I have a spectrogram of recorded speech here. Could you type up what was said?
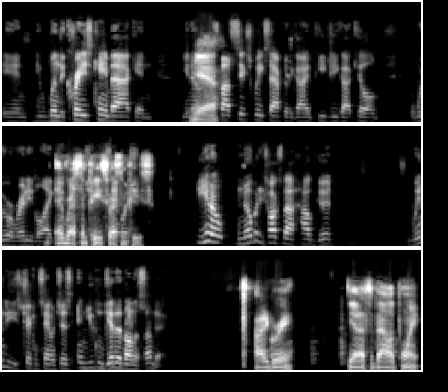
and when the craze came back, and you know, it Yeah. was about six weeks after the guy in PG got killed, we were ready to like. And rest in peace. Rest in peace. You know, nobody talks about how good Wendy's chicken sandwich is, and you can get it on a Sunday. I agree. Yeah, that's a valid point.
